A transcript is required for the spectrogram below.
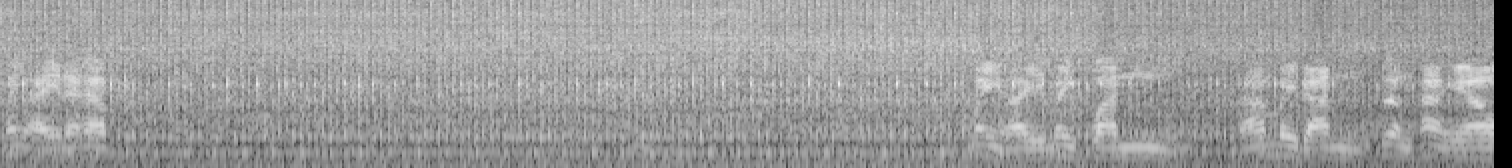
ไม่ไอนะครับ ไม่ไอไม่ควัน น้ำไม่ดัน เครื่อง 5L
